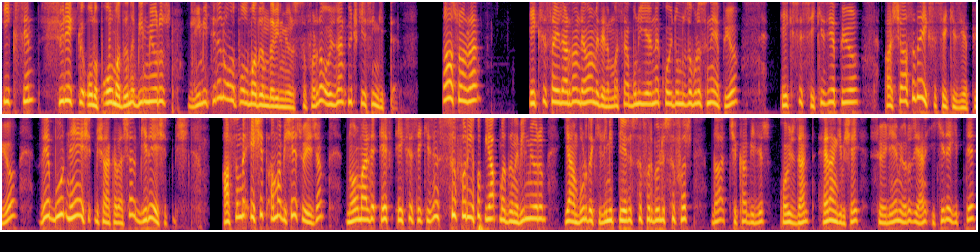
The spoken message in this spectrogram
x'in sürekli olup olmadığını bilmiyoruz. Limitinin olup olmadığını da bilmiyoruz sıfırda. O yüzden 3 kesin gitti. Daha sonra eksi sayılardan devam edelim. Mesela bunu yerine koyduğumuzda burası ne yapıyor? Eksi 8 yapıyor. Aşağısı da eksi 8 yapıyor. Ve bu neye eşitmiş arkadaşlar? 1'e eşitmiş. Aslında eşit ama bir şey söyleyeceğim. Normalde f eksi 8'in 0 yapıp yapmadığını bilmiyorum. Yani buradaki limit değeri 0 bölü 0 da çıkabilir. O yüzden herhangi bir şey söyleyemiyoruz. Yani 2 de gitti.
